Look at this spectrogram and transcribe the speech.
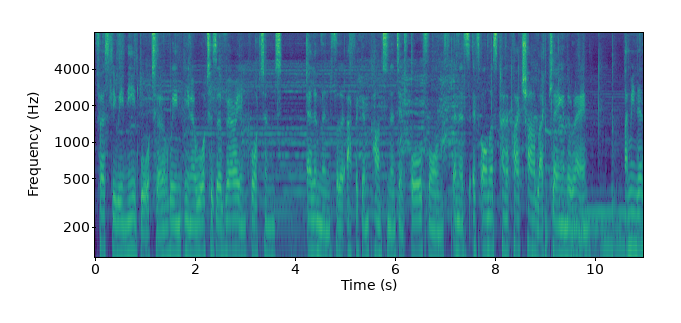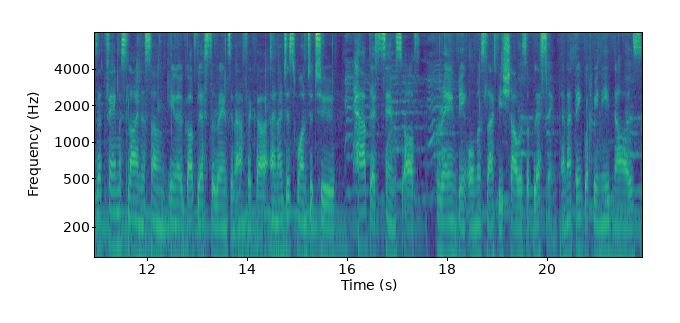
firstly we need water. We you know water is a very important element for the African continent in all forms, and it's it's almost kind of quite childlike playing in the rain. I mean, there's a famous line of song, you know, God bless the rains in Africa, and I just wanted to have that sense of rain being almost like these showers of blessing. And I think what we need now is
